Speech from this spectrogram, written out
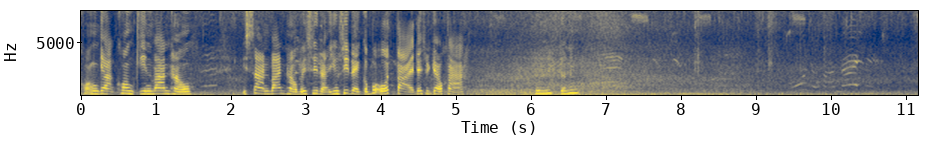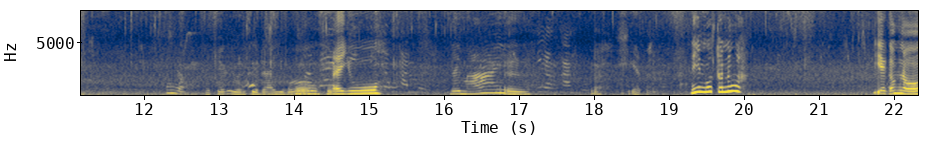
ของอยากของกินบ้านเฮาอีสานบ้านเฮาไปสิละอยู่สิใดก็บ่อดตายได้สุเจ้าค่ะดูนี่ตัวนึงนั่นหยัง กระ เจ๊กเอือนเสือได้อยู่บ่โอ้ได้อยู่ได้ไหมเออน่ะเขียดนี่หนูตัวนึงอะเอียกับน้อง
